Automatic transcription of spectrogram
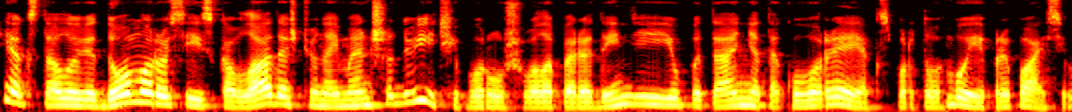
Як стало відомо, російська влада щонайменше двічі порушувала перед Індією питання такого реекспорту боєприпасів.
